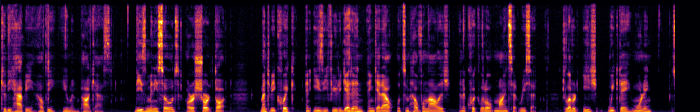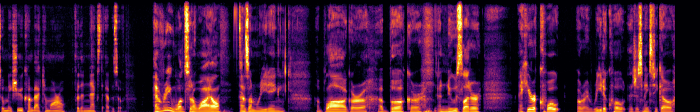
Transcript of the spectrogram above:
to the Happy Healthy Human podcast. These minisodes are a short thought meant to be quick and easy for you to get in and get out with some helpful knowledge and a quick little mindset reset. Delivered each weekday morning, so make sure you come back tomorrow for the next episode. Every once in a while, as I'm reading a blog or a, a book or a newsletter, I hear a quote or I read a quote that just makes me go,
